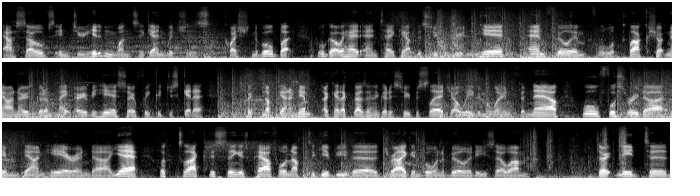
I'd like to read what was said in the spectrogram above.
ourselves into hidden once again, which is questionable, but we'll go ahead and take out the super mutant here and fill him full of buckshot. Now I know he's got a mate over here, so if we could just get a quick knockdown on him. Okay, that guy's only got a super sledge. I'll leave him alone for now. We'll Fusroda him down here, and uh, yeah, looks like this thing is powerful enough to give you the Dragonborn ability, so um, don't need to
